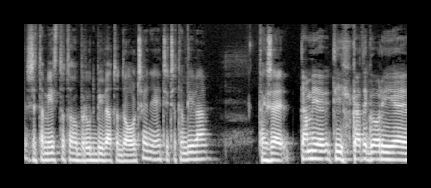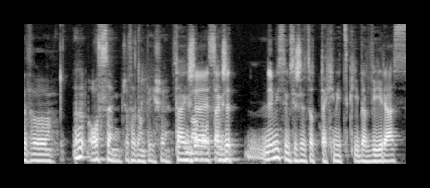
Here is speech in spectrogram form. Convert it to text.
že tam miesto toho brúd býva to dolče, nie? Či čo tam býva? Takže tam je tých kategórií je v 8, čo sa tam píše. Takže, takže nemyslím si, že je to technický iba výraz,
